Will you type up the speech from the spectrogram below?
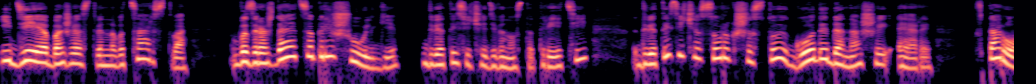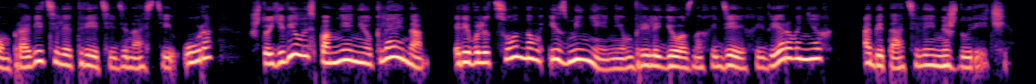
Идея божественного царства возрождается при Шульге 2093-2046 годы до нашей эры, втором правителе третьей династии Ура, что явилось, по мнению Кляйна, революционным изменением в религиозных идеях и верованиях обитателей Междуречья.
